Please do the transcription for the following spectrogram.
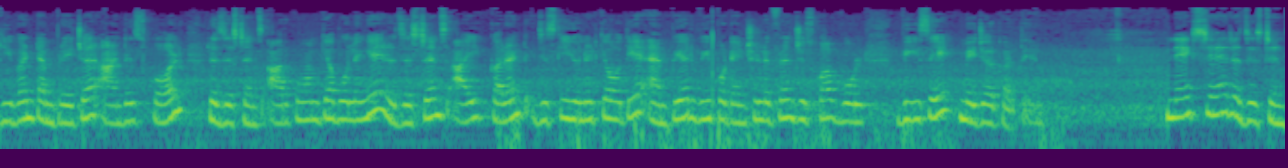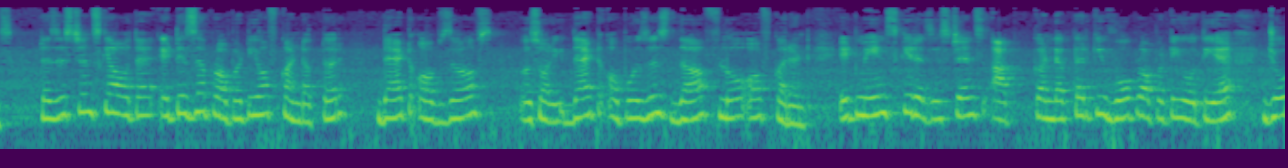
given temperature and is called resistance R को हम क्या बोलेंगे? रेजिस्टेंस आई करंट जिसकी यूनिट क्या होती है? एम्पियर वी पोटेंशियल डिफरेंस जिसको आप वोल्ट वी से मेजर करते हैं। नेक्स्ट है रेजिस्टेंस रेजिस्टेंस क्या होता है? It is a property of conductor that observe sorry that opposes the flow of current it means कि रेजिस्टेंस आप कंडक्टर की वो प्रॉपर्टी होती है जो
